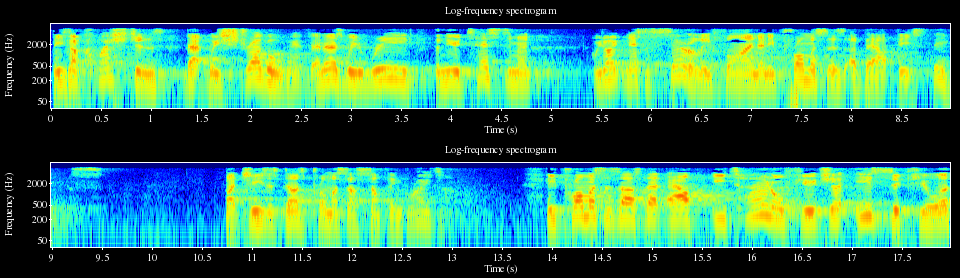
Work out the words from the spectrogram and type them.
These are questions that we struggle with, and as we read the New Testament, we don't necessarily find any promises about these things. But Jesus does promise us something greater. He promises us that our eternal future is secure,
